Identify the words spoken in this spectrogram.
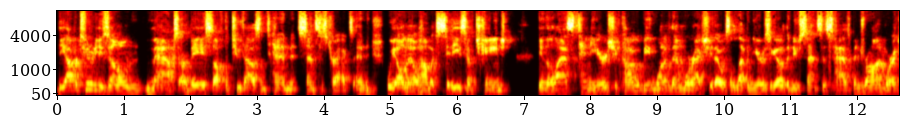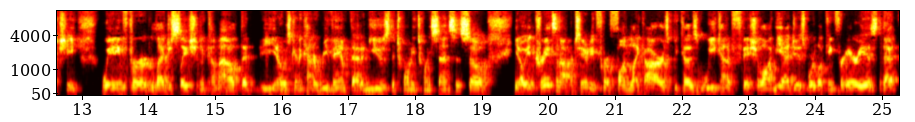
the opportunity zone maps are based off the 2010 census tracts. And we all know how much cities have changed in the last 10 years, Chicago being one of them. We're actually, that was 11 years ago. The new census has been drawn. We're actually waiting for legislation to come out that, you know, is going to kind of revamp that and use the 2020 census. So, you know, it creates an opportunity for a fund like ours because we kind of fish along the edges. We're looking for areas that,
